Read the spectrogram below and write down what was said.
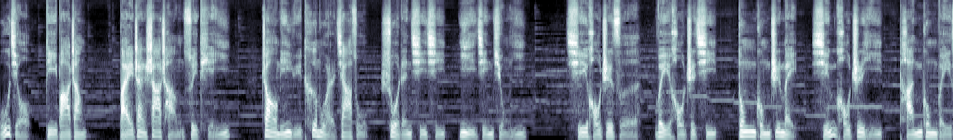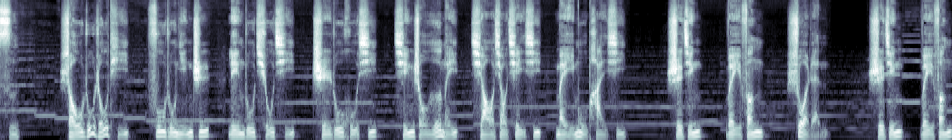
五九第八章，百战沙场碎铁衣。赵敏与特木尔家族硕人齐齐，衣锦迥衣。齐侯之子，魏侯之妻，东宫之妹，邢侯之姨，谭公为私。手如柔荑，肤如凝脂，领如虬蛴，齿如虎犀，禽首蛾眉，巧笑倩兮，美目盼兮。《诗经·魏风·硕人》。《诗经·魏风·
